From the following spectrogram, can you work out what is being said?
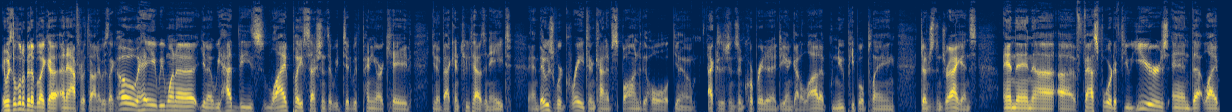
it was a little bit of like a, an afterthought. It was like, oh, hey, we want to, you know, we had these live play sessions that we did with Penny Arcade, you know, back in 2008, and those were great and kind of spawned the whole, you know, Acquisitions Incorporated idea and got a lot of new people playing Dungeons and Dragons. And then uh, uh, fast forward a few years, and that live,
